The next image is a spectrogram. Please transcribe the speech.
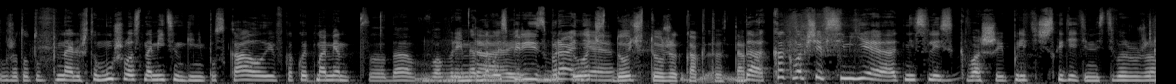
уже тут упоминали, что муж вас на митинги не пускал, и в какой-то момент, э, да, во время да, одного из переизбрания... Дочь, дочь тоже как-то так. Да, как вообще в семье отнеслись к вашей политической деятельности? Вы же уже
